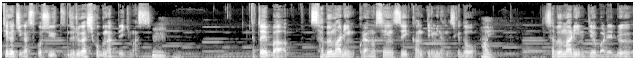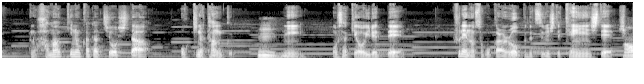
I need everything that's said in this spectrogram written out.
手口が少しずつずる賢くなっていきますう。ん。例えば、サブマリン、これあの潜水艦っていう意味なんですけど、はい。サブマリンって呼ばれる、あの葉巻の形をした大きなタンクうん。にお酒を入れて、船の底からロープで吊るして牽引して引っ張。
